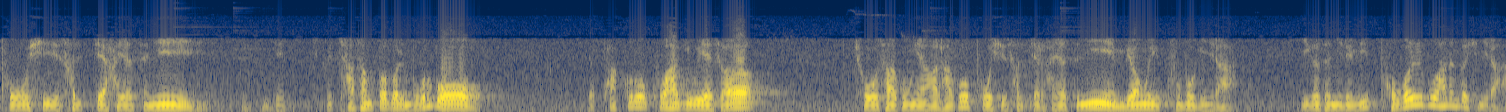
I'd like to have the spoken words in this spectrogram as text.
보시 설제하였으니 이제 그 자성법을 모르고 밖으로 구하기 위해서 조사 공양을 하고 보시 설제를 하였으니 명의 구복이니라. 이것은 이름이 복을 구하는 것이니라.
